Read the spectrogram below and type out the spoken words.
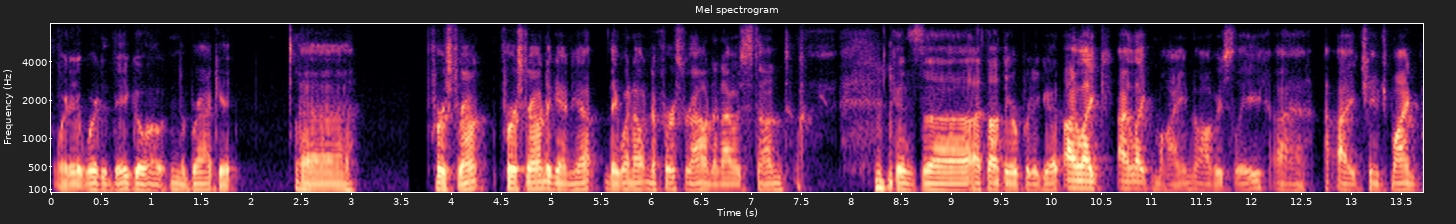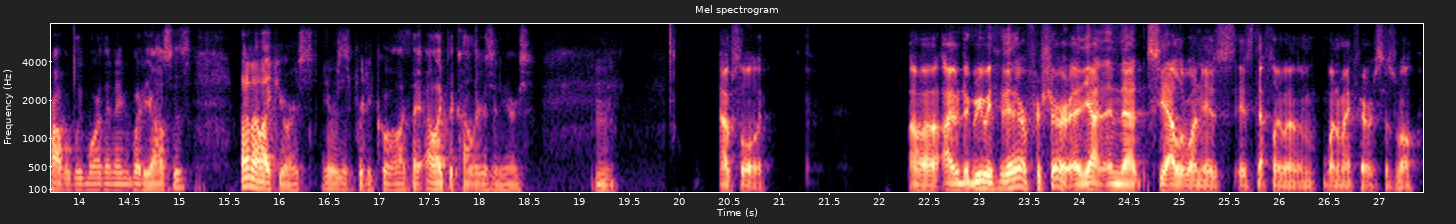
where did where did they go out in the bracket? Uh, first round, first round again. Yeah, they went out in the first round, and I was stunned because uh, I thought they were pretty good. I like I like mine. Obviously, I changed mine probably more than anybody else's, and I like yours. Yours is pretty cool. I think I like the colors in yours. absolutely. Uh, I would agree with you there for sure. Uh, yeah, and that Seattle one is is definitely one of, one of my favorites as well.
